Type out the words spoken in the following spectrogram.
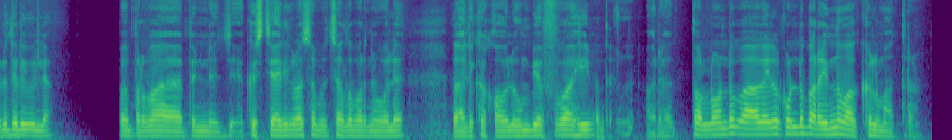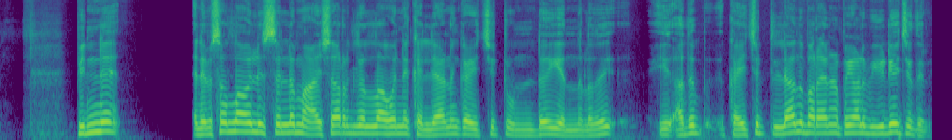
ഒരു തെളിവില്ല. ഇപ്പം പ്രവാ പിന്നെ ക്രിസ്ത്യാനികളെ സംബന്ധിച്ച് അത് പറഞ്ഞ പോലെ അലിക്ക കൗലും ബി അഫ്വാഹിയും. അവരെ തൊള്ളോണ്ട് വാകയിൽ കൊണ്ട് പറയുന്ന വാക്കുകൾ മാത്രമാണ്. പിന്നെ നബി സല്ലല്ലാഹു അലൈഹി വസല്ലം ആയിഷ അള്ളാഹുവിനെ കല്യാണം കഴിച്ചിട്ടുണ്ട് എന്നുള്ളത് അത് കഴിച്ചിട്ടില്ല എന്ന് പറയാനാണ് ഇപ്പോൾ ഇയാൾ വീഡിയോ ചെയ്തത്.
